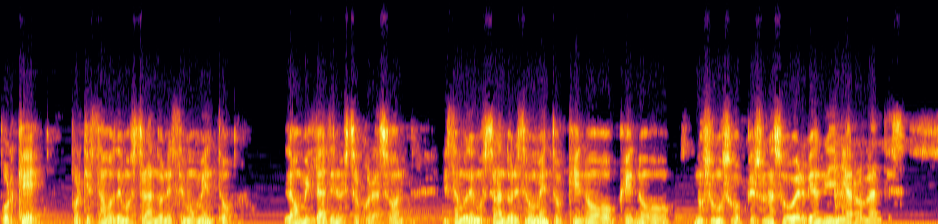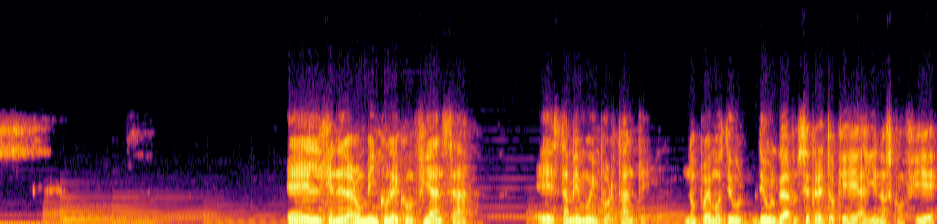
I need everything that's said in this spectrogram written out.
¿Por qué? Porque estamos demostrando en este momento la humildad de nuestro corazón. Estamos demostrando en este momento que no, que no, no somos personas soberbias ni, ni arrogantes. El generar un vínculo de confianza es también muy importante. No podemos divulgar un secreto que alguien nos confíe.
